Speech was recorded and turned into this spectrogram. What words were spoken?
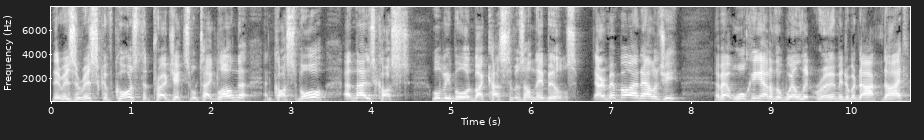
there is a risk, of course, that projects will take longer and cost more, and those costs will be borne by customers on their bills. Now, remember my analogy about walking out of the well lit room into a dark night?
